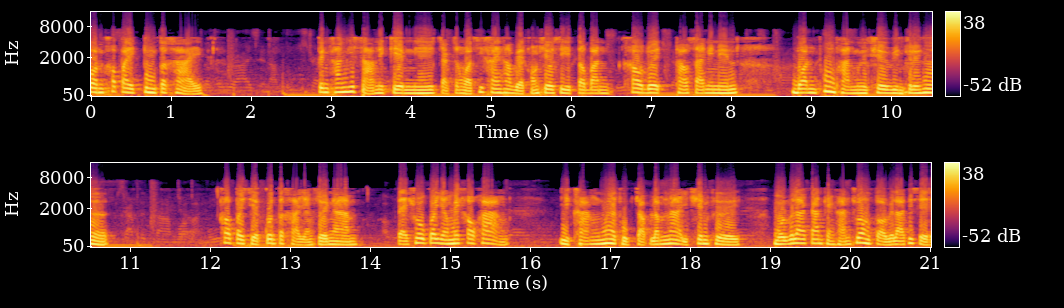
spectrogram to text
บอลเข้าไปตรงตะข่าย เป็นครั้งที่สามในเกมนี้ จากจังหวะที่ไคฮาเวดของเชลซีตะบันเข้าด้วยเท้าซ้ายเน้นบอลพุ่งผ่านมือเควินเคลเฮอร์ เข้าไปเสียบก้นตะข่ายอย่างสวยงาม แต่โชคก็ยังไม่เข้าข้าง อีกครั้งเมื่อถูกจับล้ำหน้าอีกเช่นเคย หมดเวลาการแข่งขันช่วงต่อเวลาพิเศษ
